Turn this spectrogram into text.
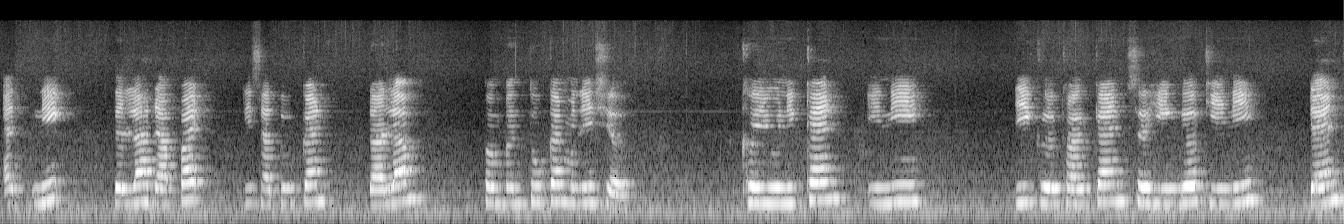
etnik telah dapat disatukan dalam pembentukan Malaysia. Keunikan ini dikekalkan sehingga kini dan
